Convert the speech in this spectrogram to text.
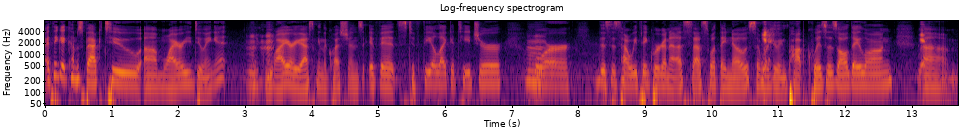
I think it comes back to um, why are you doing it? Like, why are you asking the questions? If it's to feel like a teacher or this is how we think we're going to assess what they know. So we're doing pop quizzes all day long, Yeah. um,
